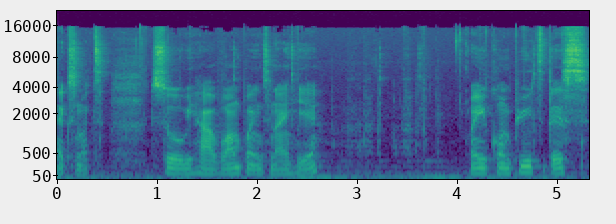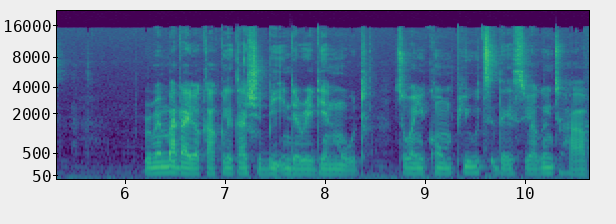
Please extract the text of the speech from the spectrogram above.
X naught. So we have 1.9 here. When you compute this remember that your calculator should be in the radian mode. So when you compute this you are going to have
